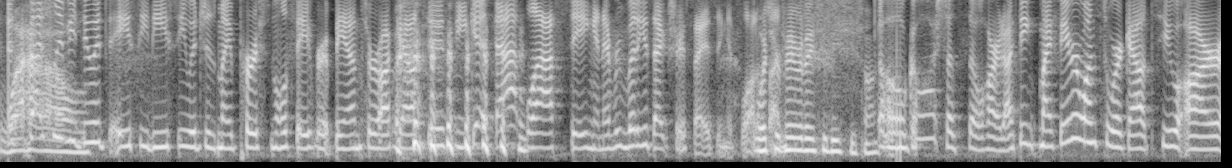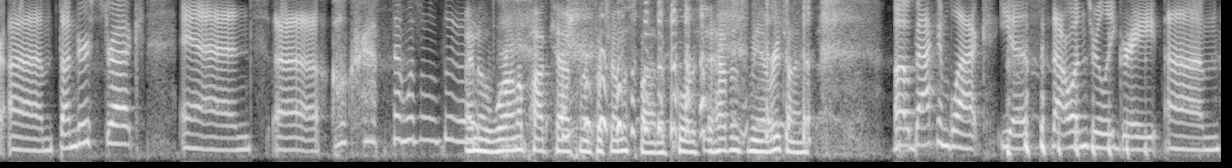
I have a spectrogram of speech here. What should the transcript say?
Wow. Especially if you do it to ACDC, which is my personal favorite band to rock out to. so you get that blasting and everybody's exercising. It's a lot What's your favorite ACDC song? Oh gosh, that's so hard. I think my favorite ones to work out to are um, Thunderstruck and uh, oh crap, no, I know we're on a podcast and I put you on the spot. Of course, it happens to me every time. Oh, Back in Black. Yes, that one's really great. Um,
